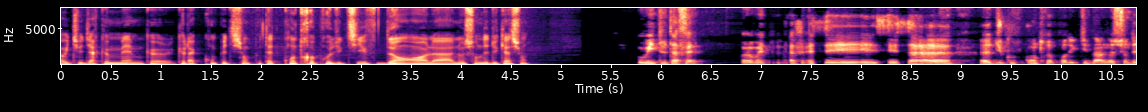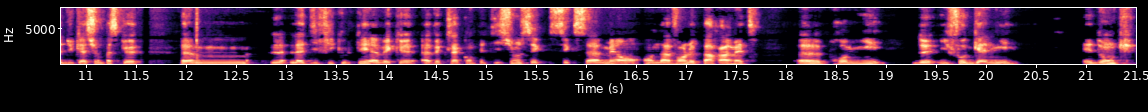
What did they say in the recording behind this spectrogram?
Ah oui, tu veux dire que même que, que la compétition peut être contre-productive dans la notion d'éducation? Oui, tout à fait. oui, tout à fait. C'est ça, du coup, contre-productif dans la notion d'éducation parce que euh, la, difficulté avec euh, avec la compétition, c'est que ça met en, avant le paramètre euh, premier de il faut gagner. Et donc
